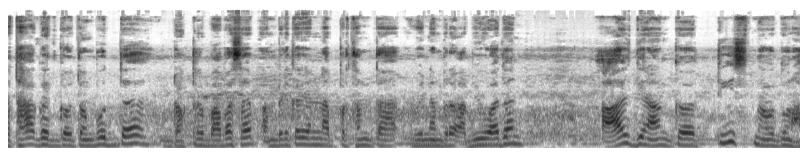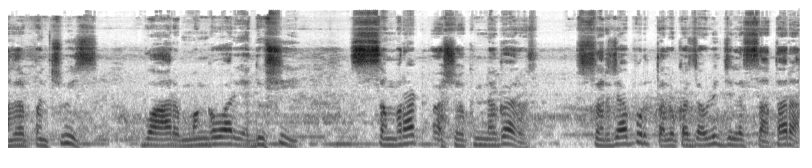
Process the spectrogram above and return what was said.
तथागत गौतम बुद्ध डॉक्टर बाबासाहेब आंबेडकर यांना प्रथमतः विनम्र अभिवादन. आज दिनांक तीस नऊ दोन हजार पंचवीस वार मंगळवार या दिवशी सम्राट अशोकनगर सर्जापूर तालुका जावली जिल्हा सातारा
